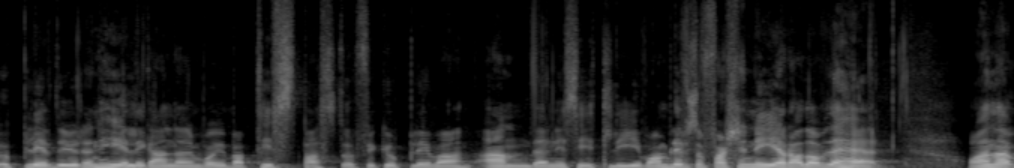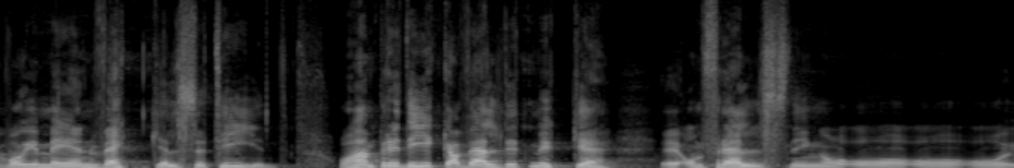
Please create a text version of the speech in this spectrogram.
upplevde ju den heliga anden, han var ju baptistpastor, fick uppleva anden i sitt liv. Och han blev så fascinerad av det här. Och han var ju med i en väckelsetid. Och han predikade väldigt mycket eh, om frälsning och, och, och,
